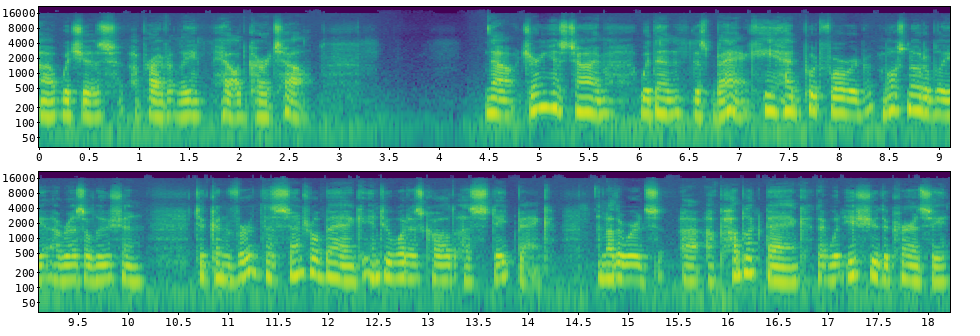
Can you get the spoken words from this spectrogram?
uh, which is a privately held cartel. Now, during his time within this bank, he had put forward, most notably, a resolution to convert the central bank into what is called a state bank. In other words, uh, a public bank that would issue the currency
